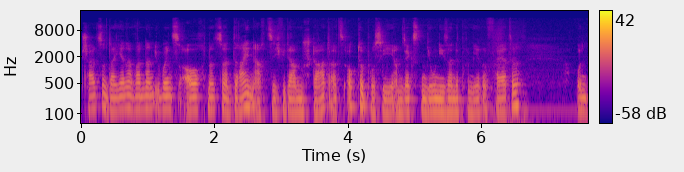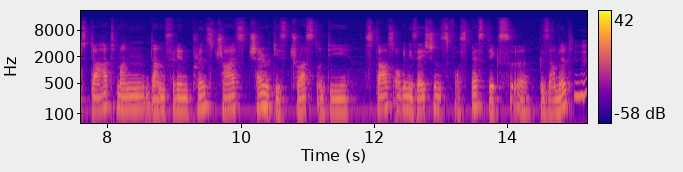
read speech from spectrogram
Charles und Diana waren dann übrigens auch 1983 wieder am Start, als Octopussy am 6. Juni seine Premiere feierte. Und da hat man dann für den Prince Charles Charities Trust und die Stars Organizations for Spastics äh, gesammelt. Mhm.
